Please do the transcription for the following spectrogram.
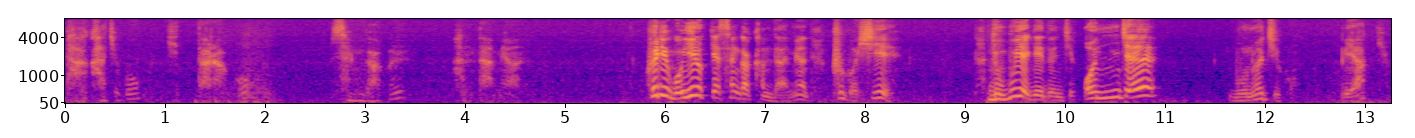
다 가지고 있다라고 생각을 한다면 그리고 이렇게 생각한다면 그것이 누구에게든지 언제 무너지고 빼앗기고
